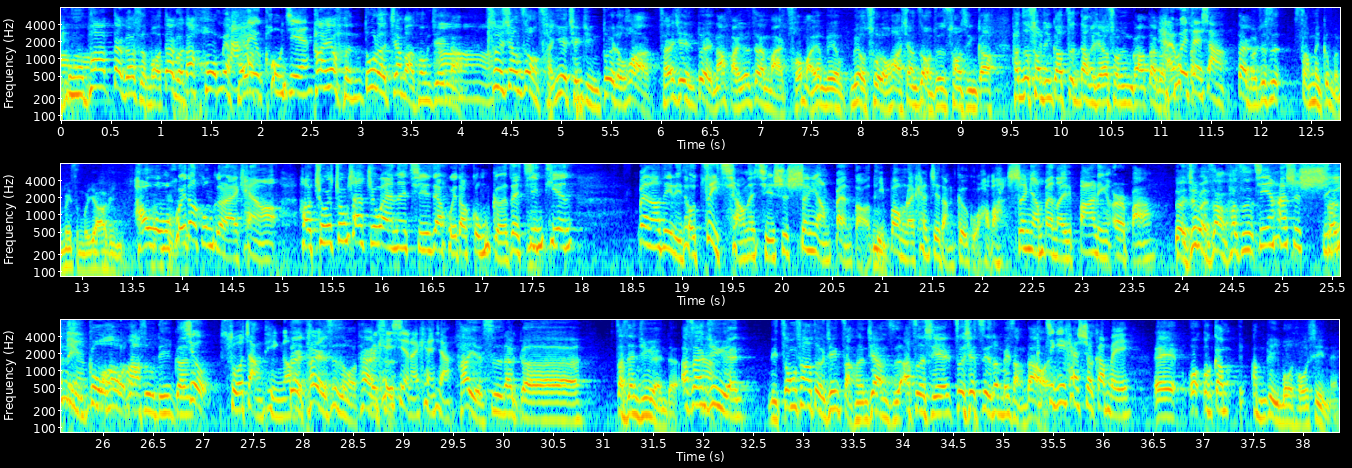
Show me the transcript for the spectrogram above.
五趴代表什么？代表它后面还有空间，它有很多的加码空间呐。所以像这种产业前景对的话，产业前景对，然后反又在买，筹码又没有没有错的话，像这种就是创新高。它这创新高震荡一下要创新高，代表还会再上，代表就是上面根本没什么压力。好，我们回到宫格来看啊。好，除了中沙之外呢，其实再回到宫格，在今天。半导体里头最强的其实是升阳半导体，帮我们来看这档个股，好吧？升阳半导体八零二八，对，基本上它是今天它是十一点过后拉出第一根就锁涨停哦。对，它也是什么？它也是 K 线来看一下，它也是那个再生晶圆的。啊，再生晶圆，你中烧都已经涨成这样子啊，这些这些自己都没涨到。今天开始干没？哎，我我刚啊，不对一波投信呢，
